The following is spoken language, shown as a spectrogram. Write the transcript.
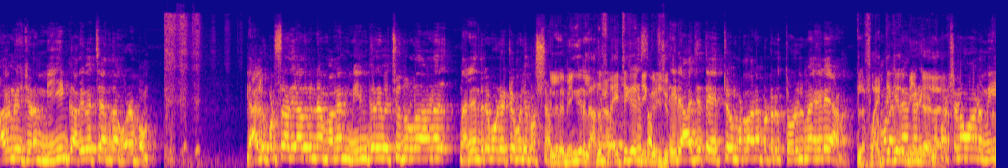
ആളുകൾ ചോദിച്ചാൽ മീൻ കറി വെച്ച എന്താ കുഴപ്പം? ലാലു പ്രസാദ് യാദവിന്റെ മകൻ മീൻ കറി വെച്ചു എന്നുള്ളതാണ് നരേന്ദ്രമോദി ഏറ്റവും വലിയ പ്രശ്നം. ഈ രാജ്യത്തെ ഏറ്റവും പ്രധാനപ്പെട്ട ഒരു തൊഴിൽ മേഖലയാണ്. ഭക്ഷണമാണ് മീൻ.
